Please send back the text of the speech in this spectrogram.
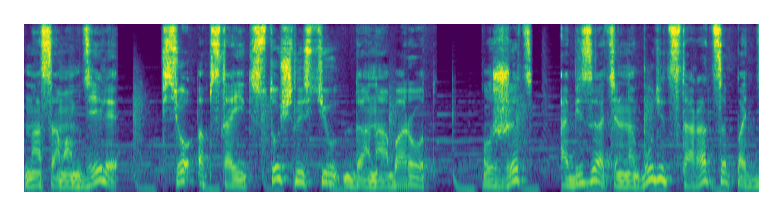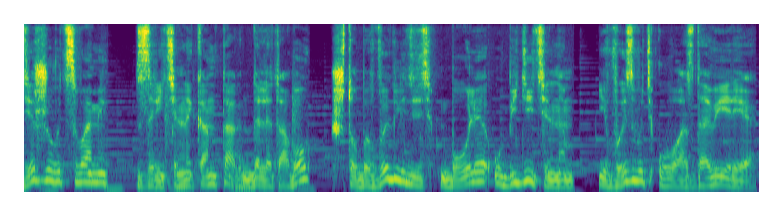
На самом деле все обстоит с точностью да наоборот. Лжец обязательно будет стараться поддерживать с вами зрительный контакт для того, чтобы выглядеть более убедительным и вызвать у вас доверие.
